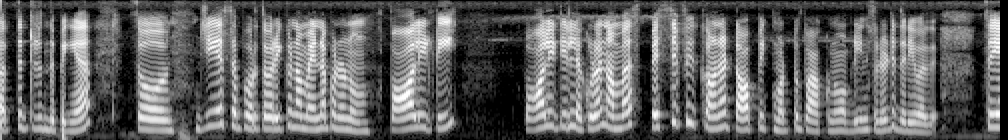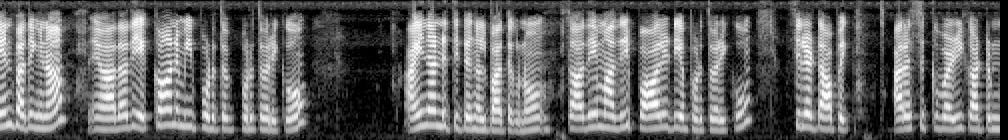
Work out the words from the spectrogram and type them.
கற்றுட்டு இருந்துப்பீங்க ஸோ ஜிஎஸ்ஸை பொறுத்த வரைக்கும் நம்ம என்ன பண்ணணும்? பாலிட்டி பாலிட்டியில் கூட நம்ம ஸ்பெசிஃபிக்கான டாபிக் மட்டும் பார்க்கணும் அப்படின்னு சொல்லிட்டு தெரிய வருது. ஸோ ஏன்னு பார்த்தீங்கன்னா அதாவது எக்கானமி பொறுத்த பொறுத்த வரைக்கும் ஐந்தாண்டு திட்டங்கள் பார்த்துக்கணும். ஸோ அதே மாதிரி பாலிட்டியை பொறுத்த வரைக்கும் சில டாபிக் அரசுக்கு வழிகாட்டும்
